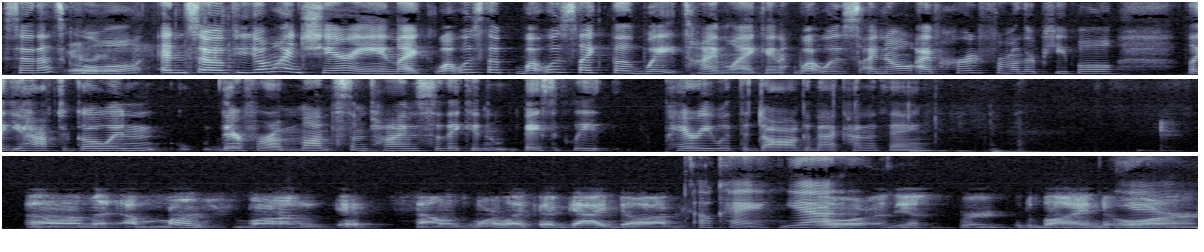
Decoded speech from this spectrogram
So that's cool. And so if you don't mind sharing, like what was the what was like the wait time like and what was I know I've heard from other people like you have to go in there for a month sometimes so they can basically pair you with the dog and that kind of thing. Um, a month long. It sounds more like a guide dog, Okay. Yeah. or yeah, for, for the blind, Yeah. or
